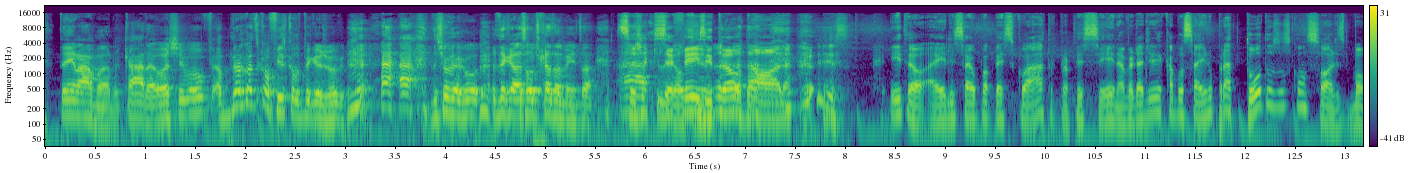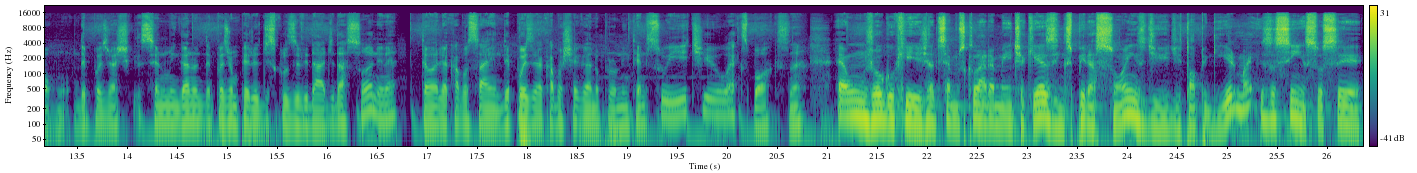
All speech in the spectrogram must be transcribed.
Tem lá, mano. Cara, eu achei. A primeira coisa que eu fiz quando eu peguei o jogo. Deixa eu ver a declaração de casamento. Ó. Você ah, já que você fez então? da hora. Isso. Então, aí ele saiu para PS4, para PC. Na verdade, ele acabou saindo para todos os consoles. Bom, depois, de, se eu não me engano, depois de um período de exclusividade da Sony, né? Então ele acabou saindo. Depois ele acabou chegando pro Nintendo Switch e o Xbox, né? É um jogo que já dissemos claramente aqui as inspirações de, de Top Gear, mas assim, se você.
